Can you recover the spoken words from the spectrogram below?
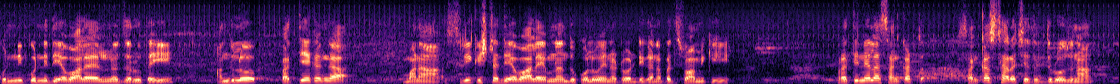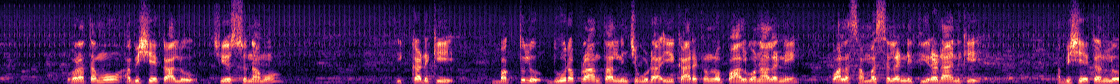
కొన్ని కొన్ని దేవాలయాలలో జరుగుతాయి. అందులో ప్రత్యేకంగా మన శ్రీకృష్ణ దేవాలయం నందు కొలువైనటువంటి గణపతి స్వామికి ప్రతి నెల సంకట సంకష్టహర చతుర్థి రోజున వ్రతము అభిషేకాలు చేస్తున్నాము. ఇక్కడికి భక్తులు దూర ప్రాంతాల నుంచి కూడా ఈ కార్యక్రమంలో పాల్గొనాలని వాళ్ళ సమస్యలన్నీ తీరడానికి అభిషేకంలో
